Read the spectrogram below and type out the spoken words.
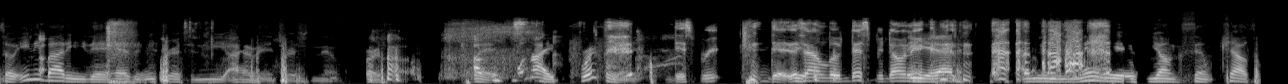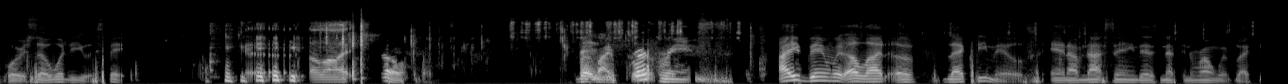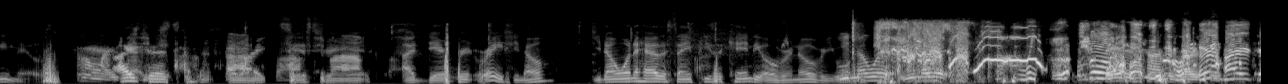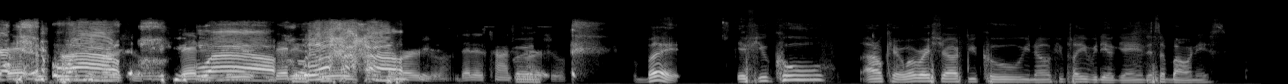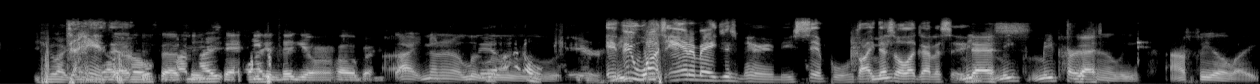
So anybody that has an interest in me, I have an interest in them. First off, but my preference. Desperate. that that sounds a little desperate, don't it? Yeah. I mean, my name is Young Simp Child Support. So what do you expect? A lot. So, but my preference, I've been with a lot of black females, and I'm not saying there's nothing wrong with black females. Oh my god! I just Stop, stop, like stop, to stop. experience a different race. You know, you don't want to have the same piece of candy over and over. You, You know what? You know what? That is controversial. That is wow. controversial. That is Wow. that is controversial. That is controversial. But if you cool, I don't care what race you are. If you cool, you know, if you play video games, that's a bonus. If you like, Damn, running yellow, Stop, I stop, shit. might Sassy like- and Boogie on hold, bro. All right, no, no, no. Look, Man, look, I don't look. care. If Me- you watch anime, just marry me. Simple. Like that's all I gotta say. Me, That's- me, me personally, I feel like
